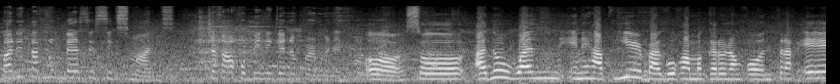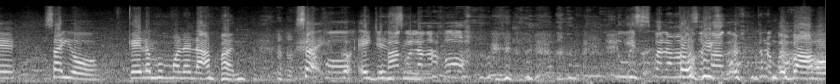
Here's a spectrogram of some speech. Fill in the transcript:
Bali, tatlong beses, six months. Tsaka ako binigyan ng permanent contract. Oh, so ano, one and a half year bago ka magkaroon ng contract. Eh, sa'yo, kailan mo malalaman? sa Ako, agency? Bago lang ako. Pa lang ako sa bagong trabaho.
